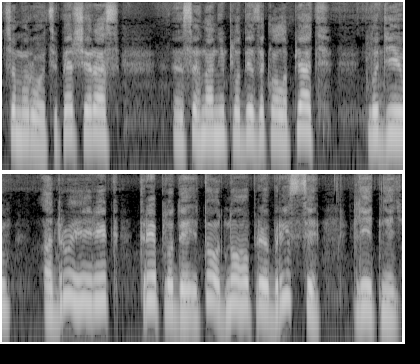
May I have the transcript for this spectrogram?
в цьому році. Перший раз е, сигнальні плоди заклало 5 плодів, а другий рік 3 плоди. І то одного при обрізці літній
